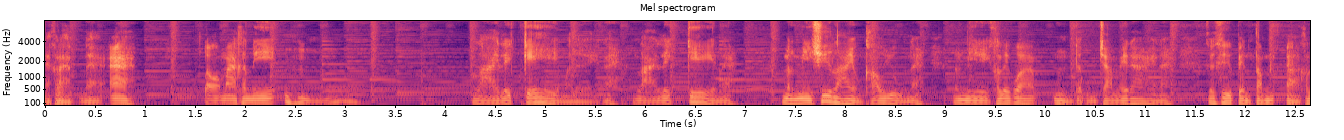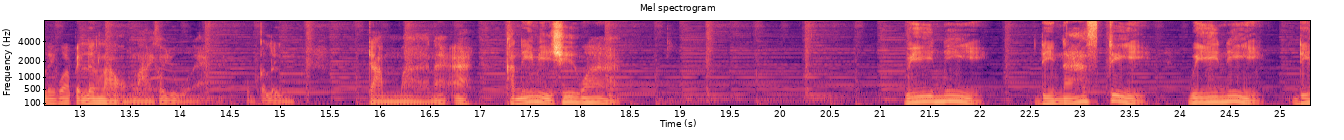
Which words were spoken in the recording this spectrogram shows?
นะครับนะอะต่อมาคันนี้ลายเลเก้มาเลยนะลายเลเก้นะมันมีชื่อลายของเขาอยู่นะ มันมีเขาเรียกว่าอืมแต่ผมจำไม่ได้นะ ก็คือเป็นตำอ่าเขาเรียกว่าเป็นเรื่องราวของลายเขาอยู่นะ ผมก็ลืมจำมานะอะคันนี้มีชื่อว่าวีนี่ดินาสตี้วีนี่ ดิ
